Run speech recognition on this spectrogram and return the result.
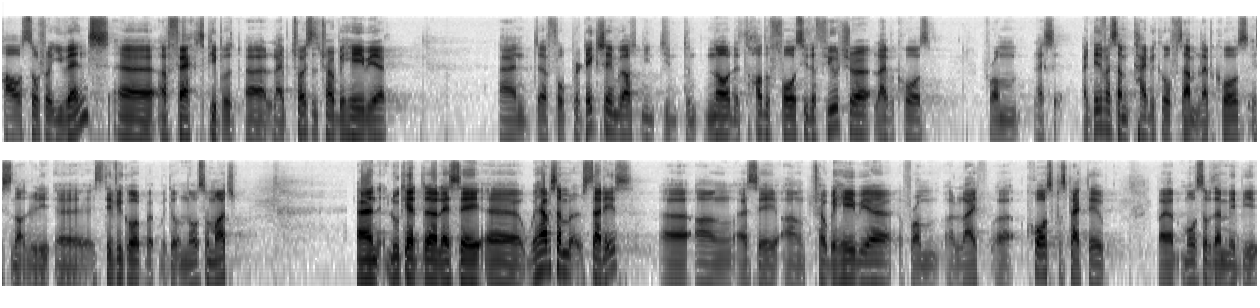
how social events affect people's life choices, travel behavior, and uh, for prediction, we also need to, know that how to foresee the future life course from, let's say, identify some typical some life course. It's not really, uh, it's difficult, but we don't know so much. And look at, uh, let's say, uh, we have some studies uh, on, let's say, on travel behavior from a life uh, course perspective, but most of them may be,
